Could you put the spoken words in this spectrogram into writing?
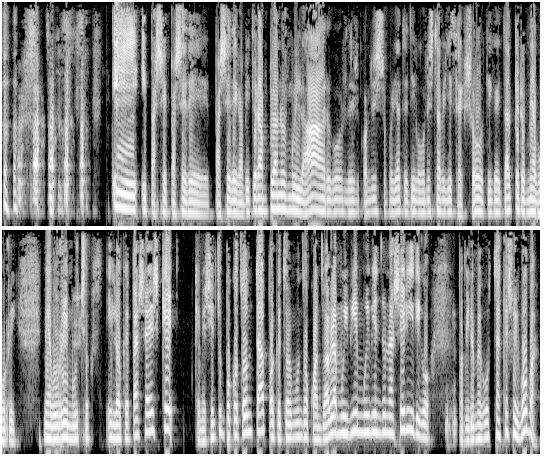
y, y, pasé, pasé de, pasé de gambito, eran planos muy largos, con eso, pues ya te digo, con esta belleza exótica y tal, pero me aburrí, me aburrí mucho. Y lo que pasa es que que me siento un poco tonta porque todo el mundo cuando habla muy bien, muy bien de una serie, digo, para mí no me gusta, es que soy boba,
